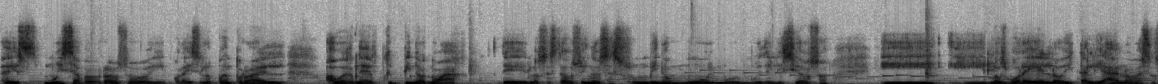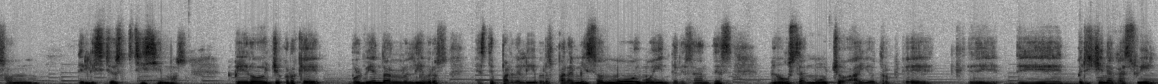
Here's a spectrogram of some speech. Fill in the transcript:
Es muy sabroso y por ahí se lo pueden probar el Auvergne Pinot Noir de los Estados Unidos, es un vino muy, muy, muy delicioso y, los Borello italianos, esos son deliciosísimos. Pero yo creo que volviendo a los libros, este par de libros para mí son muy, muy interesantes, me gustan mucho. Hay otro que, de Virginia Gaswil,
